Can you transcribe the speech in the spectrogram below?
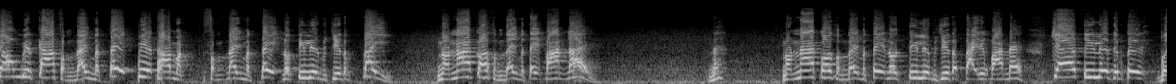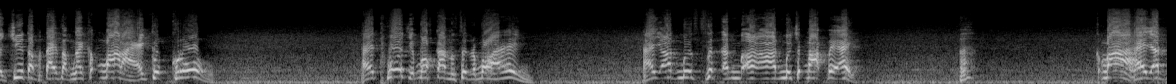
ចង់មានការសម្ដែងមតិពាក្យថាសម្ដែងមតិនៅទីលានប្រជាធិបតេយ្យនរណាក៏សម្ដែងមតិបានដែរណានរណាក៏សម្ដែងមតិនៅទីលានប្រជាធិបតេយ្យនឹងបានដែរចែទីលានប្រជាធិបតេយ្យសប្ងៃក្បាលឯងគ្រប់គ្រងហើយធ្វើជាបោះកម្មសិទ្ធិរបស់ឯងហើយអត់មើលសិទ្ធអត់មើលច្បាប់ទេអីណាក្បាលហែងអត់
